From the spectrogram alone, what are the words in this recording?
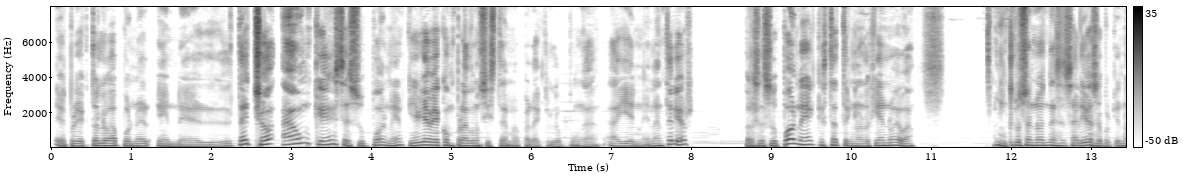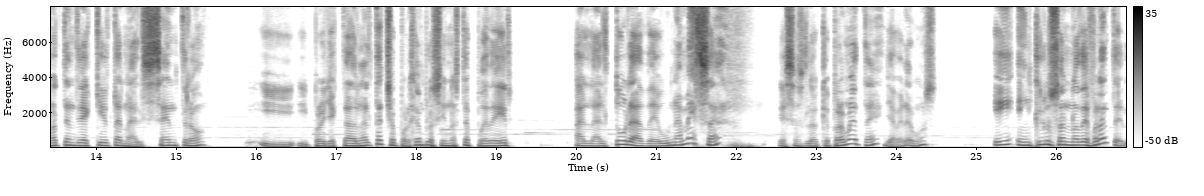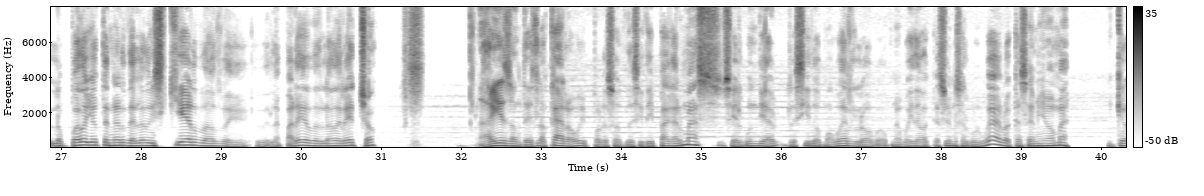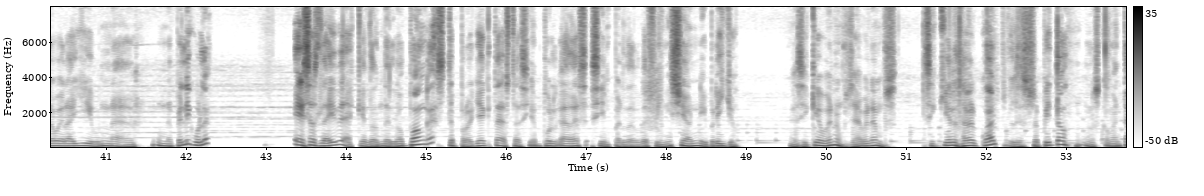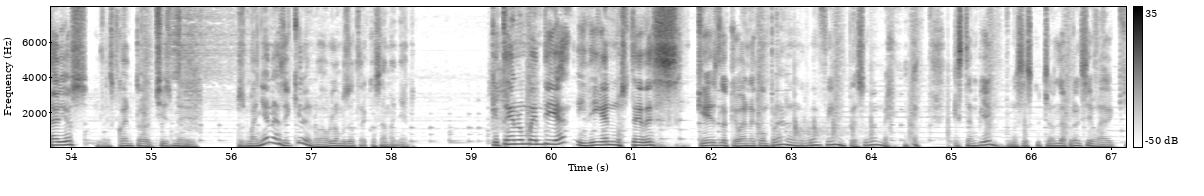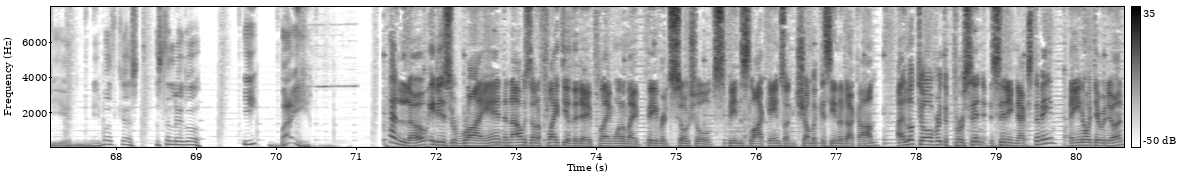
El proyector lo va a poner en el techo, aunque se supone que yo ya había comprado un sistema para que lo ponga ahí en el anterior, pero se supone que esta tecnología nueva incluso no es necesario eso porque no tendría que ir tan al centro y, proyectado en el techo. Por ejemplo, si no te puede ir a la altura de una mesa, eso es lo que promete, ya veremos. Y incluso no de frente, lo puedo yo tener del lado izquierdo de, la pared, del lado derecho. Ahí es donde es lo caro y por eso decidí pagar más. Si algún día decido moverlo o me voy de vacaciones a algún lugar o a casa de mi mamá y quiero ver allí una, una película, esa es la idea, que donde lo pongas te proyecta hasta 100 pulgadas sin perder definición ni brillo. Así que bueno, pues ya veremos. Si quieren saber cuál, pues les repito en los comentarios y les cuento el chisme pues mañana si quieren o hablamos de otra cosa mañana. Que tengan un buen día y digan ustedes qué es lo que van a comprar en el buen fin, presúmenme. que estén bien. Nos escuchamos la próxima aquí en mi podcast. Hasta luego y bye. Hello, it is Ryan, and I was on a flight the other day playing one of my favorite social spin slot games on chumbacasino.com. I looked over the person sitting next to me, and you know what they were doing?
